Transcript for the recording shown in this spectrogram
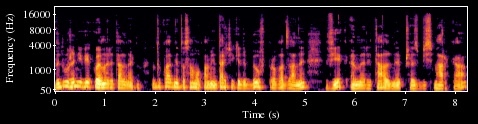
Wydłużenie wieku emerytalnego. No dokładnie to samo. Pamiętajcie, kiedy był wprowadzany wiek emerytalny przez Bismarcka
